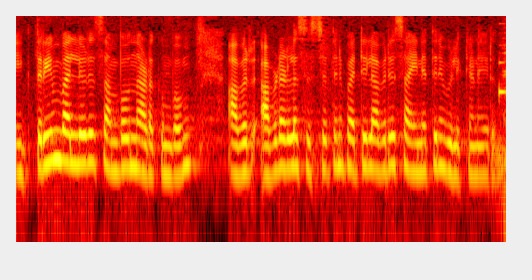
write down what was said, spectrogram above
ഇത്രയും വലിയൊരു സംഭവം നടക്കുമ്പം അവർ അവിടെയുള്ള സിസ്റ്റത്തിന് പറ്റിയില്ല അവർ സൈന്യത്തിന് വിളിക്കണമായിരുന്നു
